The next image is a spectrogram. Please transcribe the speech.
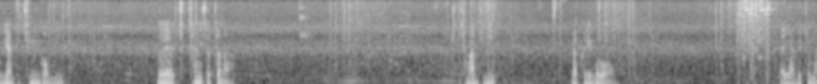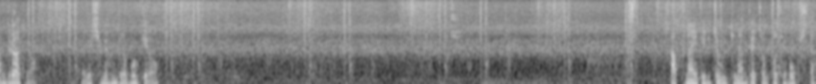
우리한테 주는 거 없니? 너네 축창 있었잖아. 축창 안 주니? 자 그리고 나 약을 좀 만들어야 돼요. 자, 열심히 흔들어 볼게요. 아픈 아이들이 좀 있긴 한데 좀 버텨봅시다.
